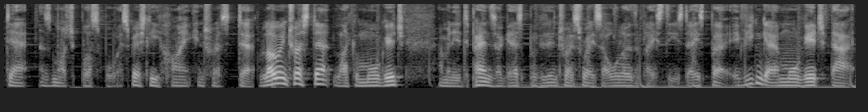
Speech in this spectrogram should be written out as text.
debt as much as possible, especially high interest debt. Low interest debt, like a mortgage, I mean, it depends, I guess, because interest rates are all over the place these days. But if you can get a mortgage that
